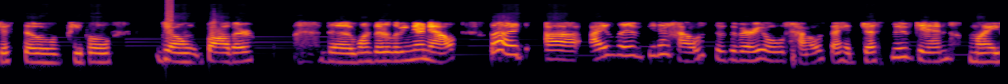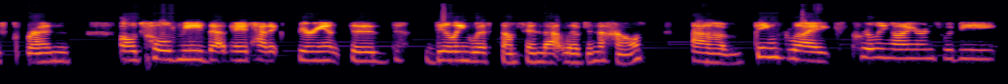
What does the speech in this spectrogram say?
just so people don't bother the ones that are living there now. But uh, I lived in a house. It was a very old house. I had just moved in. My friends all told me that they had had experiences dealing with something that lived in the house. Um, things like curling irons would be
